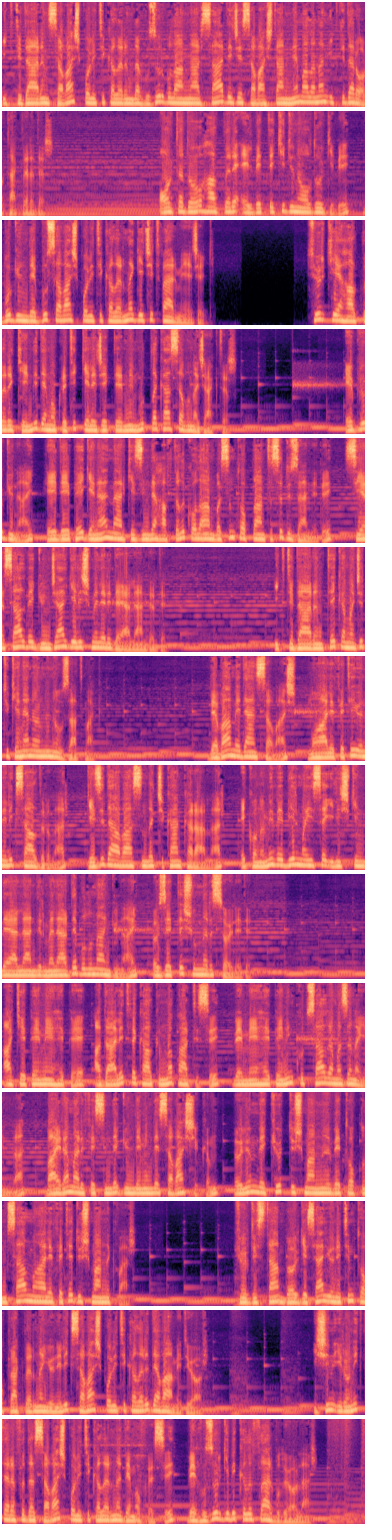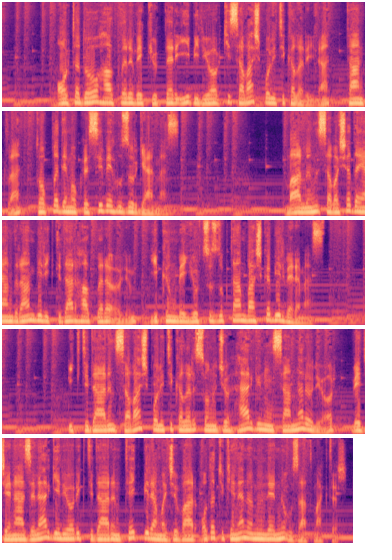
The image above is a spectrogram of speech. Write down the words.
İktidarın savaş politikalarında huzur bulanlar sadece savaştan nemalanan iktidar ortaklarıdır. Orta Doğu halkları elbette ki dün olduğu gibi, bugün de bu savaş politikalarına geçit vermeyecek. Türkiye halkları kendi demokratik geleceklerini mutlaka savunacaktır. Ebru Günay, HDP Genel Merkezi'nde haftalık olağan basın toplantısı düzenledi, siyasal ve güncel gelişmeleri değerlendirdi. İktidarın tek amacı tükenen ömrünü uzatmak. Devam eden savaş, muhalefete yönelik saldırılar, Gezi davasında çıkan kararlar, ekonomi ve 1 Mayıs'a ilişkin değerlendirmelerde bulunan Günay, özette şunları söyledi. AKP, MHP, Adalet ve Kalkınma Partisi ve MHP'nin kutsal Ramazan ayında, bayram arifesinde gündeminde savaş yıkım, ölüm ve Kürt düşmanlığı ve toplumsal muhalefete düşmanlık var. Kürdistan bölgesel yönetim topraklarına yönelik savaş politikaları devam ediyor. İşin ironik tarafı da savaş politikalarına demokrasi ve huzur gibi kılıflar buluyorlar. Orta Doğu halkları ve Kürtler iyi biliyor ki savaş politikalarıyla, tankla, topla demokrasi ve huzur gelmez. Varlığını savaşa dayandıran bir iktidar halklara ölüm, yıkım ve yurtsuzluktan başka bir veremez. İktidarın savaş politikaları sonucu her gün insanlar ölüyor ve cenazeler geliyor iktidarın tek bir amacı var o da tükenen ömürlerini uzatmaktır.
